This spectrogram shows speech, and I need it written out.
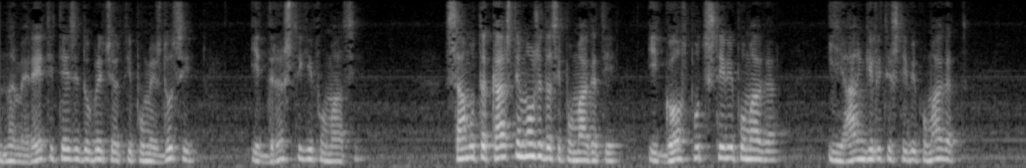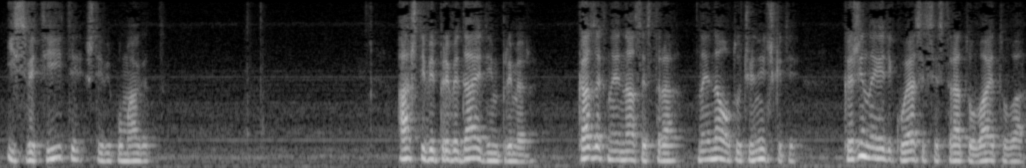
Намерете тези добри черти помежду си и дръжте ги в ума си. Само така ще може да си помагате и Господ ще ви помага, и ангелите ще ви помагат, и светиите ще ви помагат. Аз ще ви преведа един пример. Казах на една сестра, на една от ученичките, кажи на еди коя си сестра това е това.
